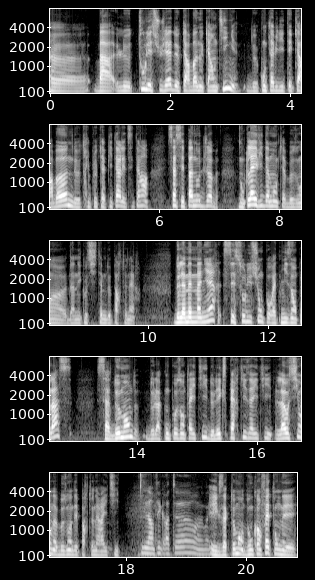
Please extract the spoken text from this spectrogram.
euh, bah, le, tous les sujets de carbone accounting, de comptabilité carbone, de triple capital, etc. Ça, c'est pas notre job. Donc là, évidemment qu'il y a besoin euh, d'un écosystème de partenaires. De la même manière, ces solutions pour être mises en place, ça demande de la composante IT, de l'expertise IT. Là aussi, on a besoin des partenaires IT. Des intégrateurs. Exactement. Donc en fait, on est,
